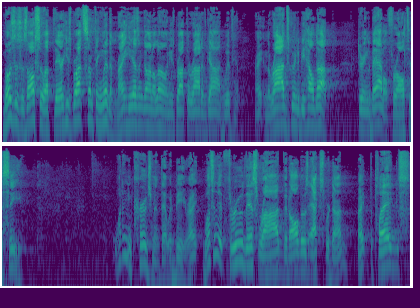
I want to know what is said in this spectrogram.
Moses is also up there. He's brought something with him, right? He hasn't gone alone. He's brought the rod of God with him, right? And the rod's going to be held up during the battle for all to see. What an encouragement that would be, right? Wasn't it through this rod that all those acts were done, right? The plagues,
